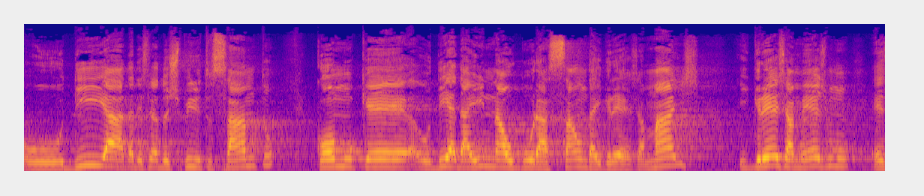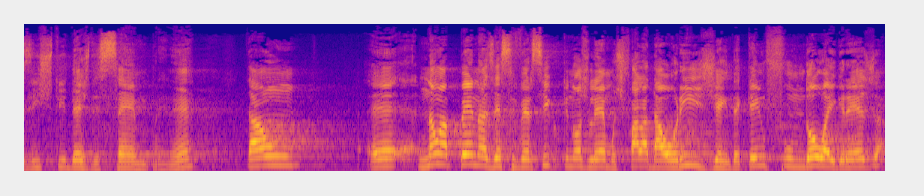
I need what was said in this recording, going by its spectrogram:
o dia da descida do Espírito Santo como que o dia da inauguração da igreja, mas igreja mesmo existe desde sempre, né? Então, é, não apenas esse versículo que nós lemos fala da origem de quem fundou a igreja,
